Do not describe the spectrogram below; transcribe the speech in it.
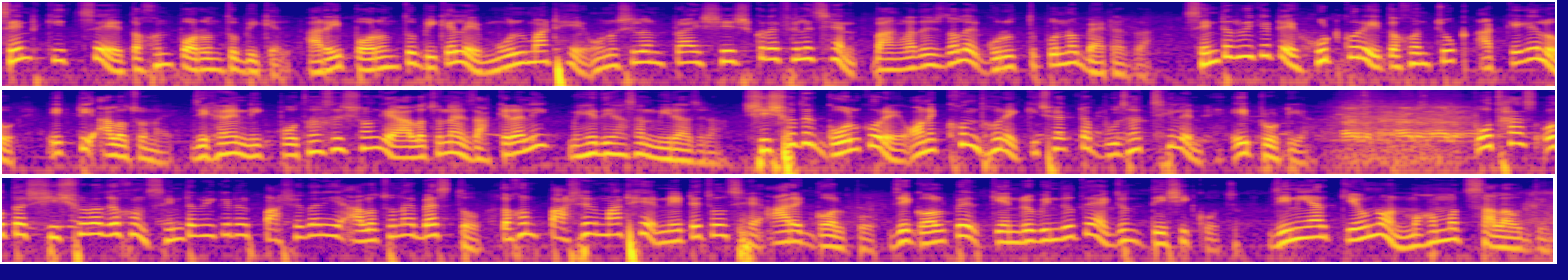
Saint কিটসে তখন পরন্ত বিকেল। আর এই পরন্ত বিকেলে মূল মাঠে অনুশীলন প্রায় শেষ করে ফেলেছেন বাংলাদেশ দলের গুরুত্বপূর্ণ ব্যাটাররা। সেন্টার উইকেটে হুট করেই তখন চোখ আটকে গেল একটি আলোচনায়, যেখানে নিক পোথাসের সঙ্গে আলোচনায় জাকের আলী, মেহেদি হাসান মিরাজরা। শিষ্যদের গোল করে অনেকক্ষণ ধরে কিছু একটা বুঝাচ্ছিলেন এই প্রোটিয়া। পোথাস ও তার শিষ্যরা যখন সেন্টার উইকেটের পাশে দাঁড়িয়ে আলোচনায় ব্যস্ত, তখন পাশের মাঠে নেটে চলছে আরেক গল্প, যে গল্পের কেন্দ্রবিন্দুতে একজন দেশি কোচ, যিনি আর কেউ নন মোহাম্মদ সালাউদ্দিন।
